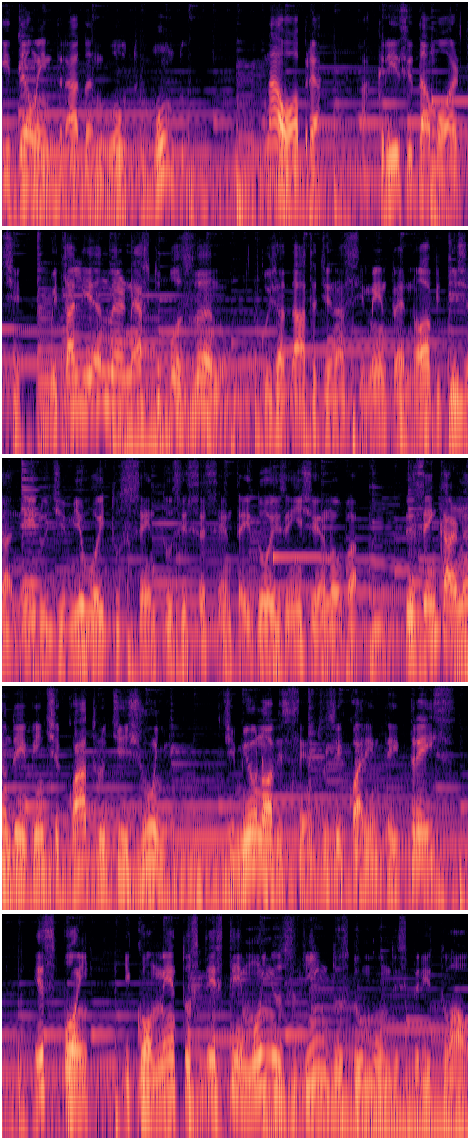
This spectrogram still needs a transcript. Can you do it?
e dão entrada no outro mundo? Na obra A Crise da Morte, o italiano Ernesto Bozano, cuja data de nascimento é 9 de janeiro de 1862 em Gênova, desencarnando em 24 de junho de 1943, expõe e comenta os testemunhos vindos do mundo espiritual,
